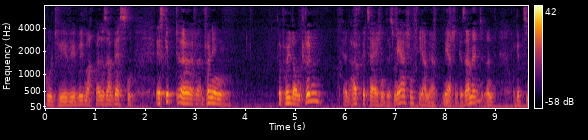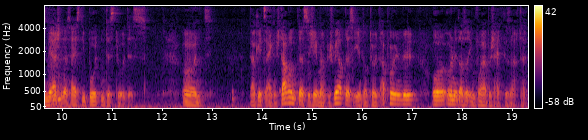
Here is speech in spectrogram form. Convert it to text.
gut, wie, wie, wie macht man das am besten? Es gibt äh, von den Gebrüdern Grimm, ein aufgezeichnetes Märchen, die haben ja Märchen gesammelt und da gibt es ein Märchen, das heißt Die Boten des Todes. Und da geht es eigentlich darum, dass sich jemand beschwert, dass ihn der Tod abholen will, ohne dass er ihm vorher Bescheid gesagt hat.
